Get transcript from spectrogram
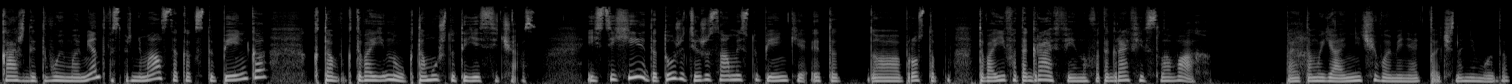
каждый твой момент воспринимался как ступенька к, к, твоей, ну, к тому, что ты есть сейчас. И стихи — это тоже те же самые ступеньки. Это а, просто твои фотографии, но фотографии в словах. Поэтому я ничего менять точно не буду.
